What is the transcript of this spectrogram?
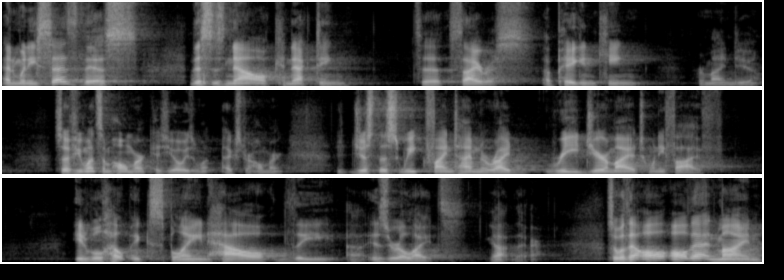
And when he says this, this is now connecting to Cyrus, a pagan king, remind you. So if you want some homework, because you always want extra homework, just this week, find time to read Jeremiah 25. It will help explain how the uh, Israelites got there. So, with all, all that in mind,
